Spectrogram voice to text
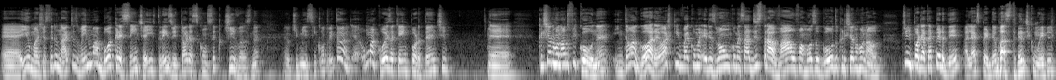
É, e o Manchester United vem numa boa crescente aí, três vitórias consecutivas, né? É, o time se encontrou. Então, é, uma coisa que é importante é. Cristiano Ronaldo ficou, né? Então agora eu acho que vai eles vão começar a destravar o famoso gol do Cristiano Ronaldo. O time pode até perder, aliás, perdeu bastante com ele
